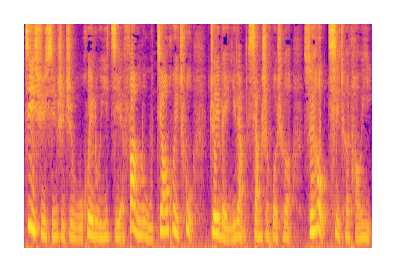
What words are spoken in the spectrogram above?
继续行驶至五惠路与解放路交汇处，追尾一辆厢式货车，随后弃车逃逸。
